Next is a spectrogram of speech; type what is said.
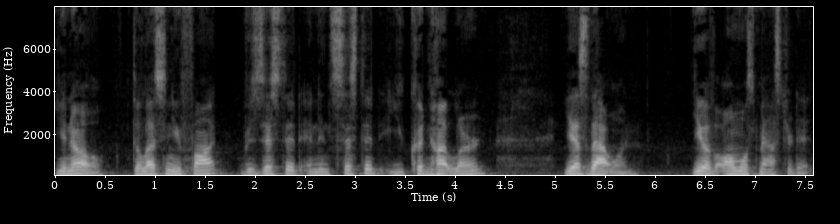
you know the lesson you fought, resisted, and insisted you could not learn? Yes, that one. You have almost mastered it.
